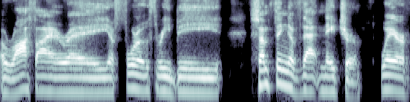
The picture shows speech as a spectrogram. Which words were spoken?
a Roth IRA, a 403B, something of that nature where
